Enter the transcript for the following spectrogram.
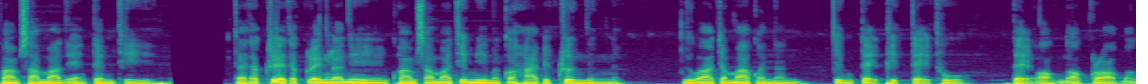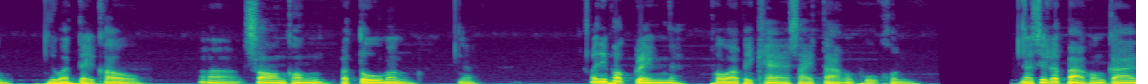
ความสามารถได้อย่างเต็มที่ แต่ถ้าเครียดถ้าเกรงแล้วนี่ความสามารถที่มีมันก็หายไปครึ่งหนึ่งนะหรือว่าจะมากกว่านั้นจึงเตะผิดเตะถูก เตะออกนอกกรอบบ้าง หรือว่าเตะเข้าซองของประตูบ้างนะอันนี้เพราะเกรงนะเพราะว่าไปแคร์สายตาของผู้คนนะศิลปะของการ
